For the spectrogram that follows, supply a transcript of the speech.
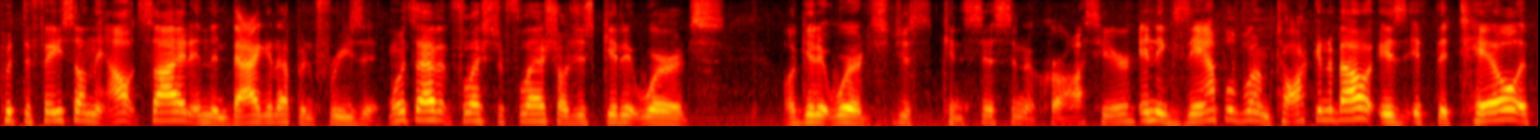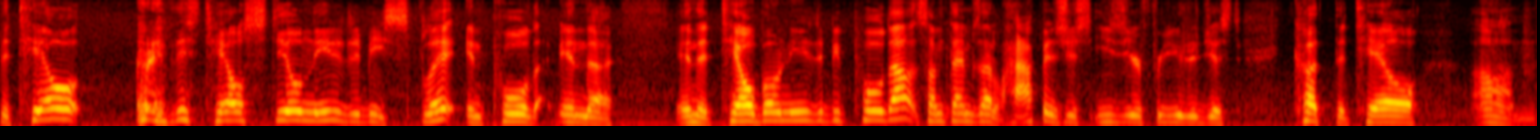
put the face on the outside, and then bag it up and freeze it. Once I have it flesh to flesh, I'll just get it where it's I'll get it where it's just consistent across here. An example of what I'm talking about is if the tail, if the tail, if this tail still needed to be split and pulled in the, and the tailbone needed to be pulled out, sometimes that'll happen. It's just easier for you to just cut the tail um,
